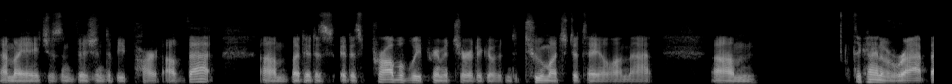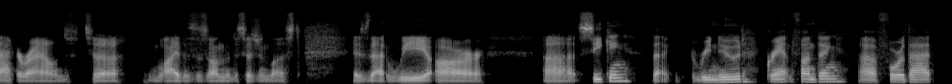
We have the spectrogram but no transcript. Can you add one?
MIH is envisioned to be part of that, um, but it is, it is probably premature to go into too much detail on that. Um, to kind of wrap back around to why this is on the decision list is that we are uh, seeking that renewed grant funding uh, for that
